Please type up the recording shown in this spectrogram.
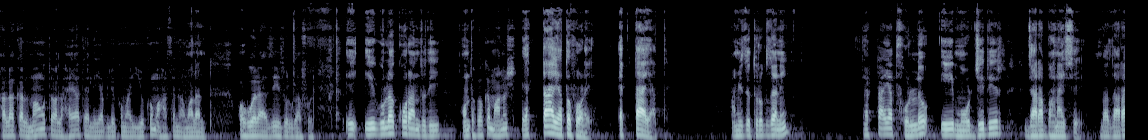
খালাকাল মাউত আল হায়াত আলী আবলিকুম আইয়ুকুম আহসান আমালান ওহুয়াল আজিজুল গাফুর। এই এইগুলা কোরআন যদি অন্তপক্ষে মানুষ একটা আয়াত পড়ে, একটা আয়াত, আমি যতটুকু জানি, একটা আয়াত পড়লেও এই মসজিদের যারা বানাইছে বা যারা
